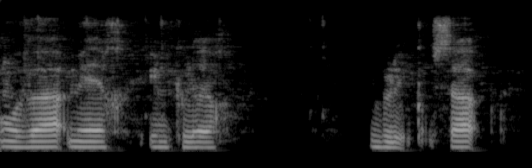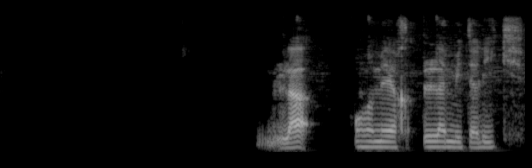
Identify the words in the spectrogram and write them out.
on va mettre une couleur bleue. Comme ça là on va mettre la métallique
